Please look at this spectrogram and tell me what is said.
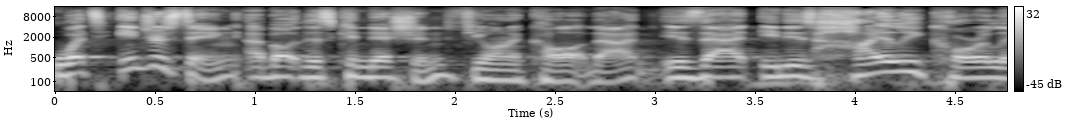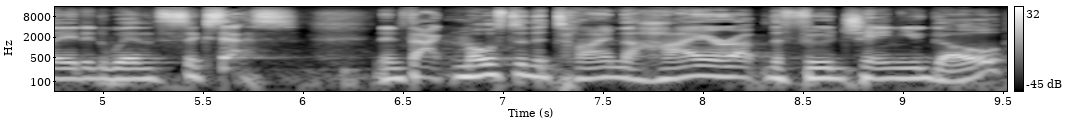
What's interesting about this condition, if you want to call it that, is that it is highly correlated with success. And in fact, most of the time, the higher up the food chain you go,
